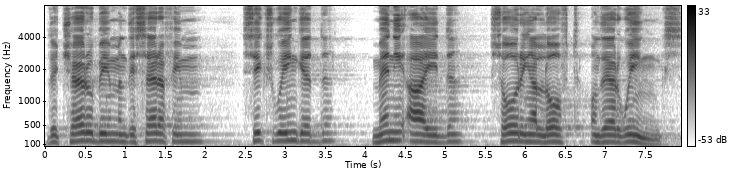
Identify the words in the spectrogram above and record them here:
the cherubim and the seraphim, six winged, many eyed, soaring aloft on their wings,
